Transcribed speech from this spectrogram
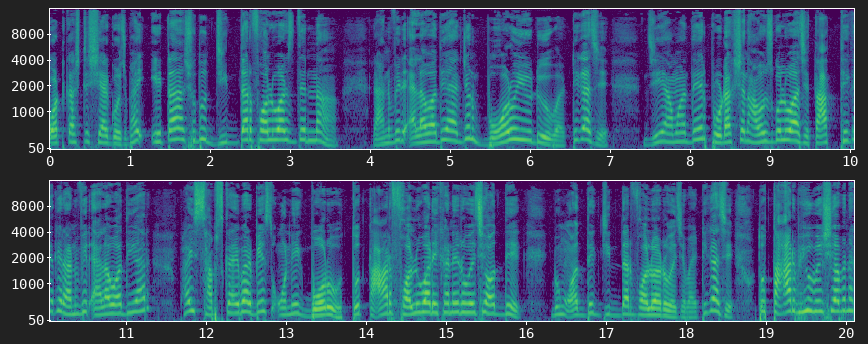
পডকাস্টে শেয়ার করেছ, ভাই এটা শুধু জিদ্দার ফলোয়ার্সদের না, রানবীর এলাহাবাদিয়া একজন বড় ইউটিউবার ঠিক আছে? যে আমাদের প্রোডাকশন হাউসগুলো আছে, তার থেকে রণবীর এলাহাবাদিয়ার, ভাই সাবস্ক্রাইবার বেস অনেক বড়, তো তার ফলোয়ার এখানে রয়েছে অর্ধেক, এবং অর্ধেক জিদ্দার ফলোয়ার রয়েছে ভাই, ঠিক আছে? তো তার ভিউ বেশি হবে না,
